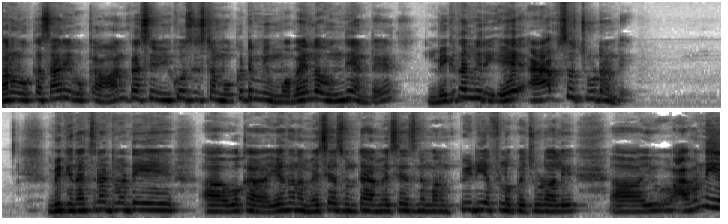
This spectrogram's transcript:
మనం ఒక్కసారి ఒక ఆన్ ప్యాసివ్ ఈకో సిస్టమ్ ఒకటి మీ మొబైల్లో ఉంది అంటే మిగతా మీరు ఏ యాప్స్ చూడండి. మీకు నచ్చినటువంటి ఒక ఏదైనా మెసేజ్ ఉంటే ఆ మెసేజ్ని మనం పీడిఎఫ్లో పోయి చూడాలి. అవన్నీ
